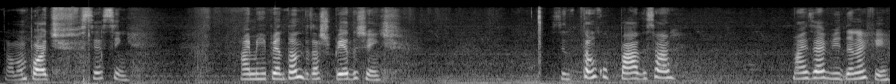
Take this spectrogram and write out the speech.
Então não pode ser assim. Ai, me arrependendo das pedras, gente. Sinto tão culpada, sabe? Mas é vida, né, filha?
